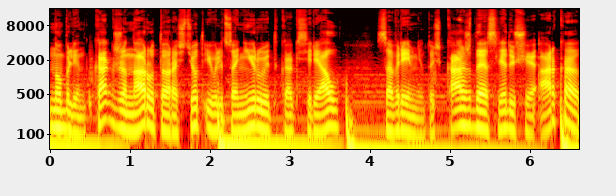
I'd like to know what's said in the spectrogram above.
Но, блин, как же Наруто растет, эволюционирует как сериал со временем. То есть каждая следующая арка,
